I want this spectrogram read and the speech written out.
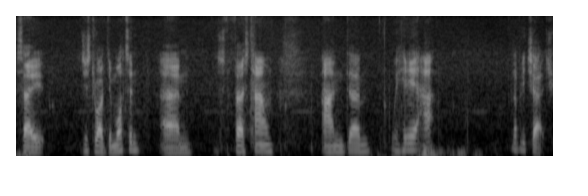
So, just arrived in Watton, um, it's the first town, and um, we're here at lovely church,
